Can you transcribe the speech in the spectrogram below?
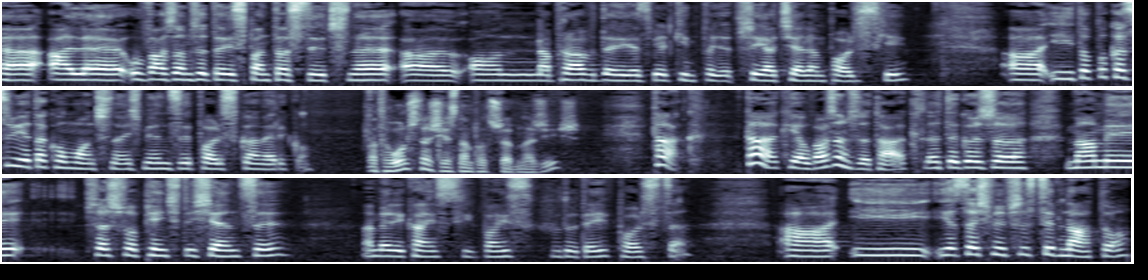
E, ale uważam, że to jest fantastyczne. On naprawdę jest wielkim przyjacielem Polski. I to pokazuje taką łączność między Polską a Ameryką. A ta łączność jest nam potrzebna dziś? Tak, Tak, ja uważam, że tak, dlatego że mamy przeszło 5 tysięcy amerykańskich wojsk tutaj w Polsce i jesteśmy wszyscy w NATO.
